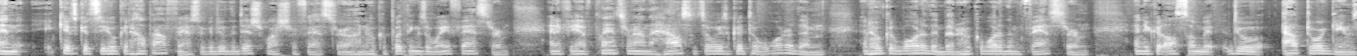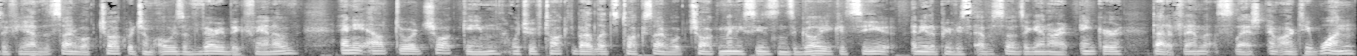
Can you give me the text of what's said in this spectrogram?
And kids could see who could help out faster, who could do the dishwasher faster, and who could put things away faster. And if you have plants around the house, it's always good to water them. And who could water them better, who could water them faster. And you could also do outdoor games if you have the sidewalk chalk, which I'm always a very big fan of. Any outdoor chalk game, which we've talked about, Let's Talk Sidewalk Chalk many seasons ago. You could see any of the previous episodes again are at Anchor fm slash MRT1.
